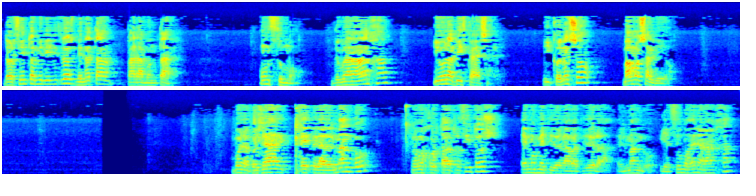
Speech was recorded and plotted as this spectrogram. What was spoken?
200 mililitros de nata para montar, un zumo de una naranja y una pizca de sal. Y con eso vamos al lío. Bueno, pues ya he pelado el mango, lo hemos cortado a trocitos, hemos metido en la batidora el mango y el zumo de naranja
